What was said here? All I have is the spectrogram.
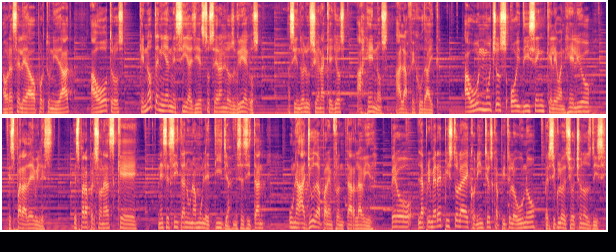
ahora se le da oportunidad a otros que no tenían Mesías y estos eran los griegos, haciendo alusión a aquellos ajenos a la fe judaica. Aún muchos hoy dicen que el Evangelio es para débiles, es para personas que necesitan una muletilla, necesitan una ayuda para enfrentar la vida. Pero la primera epístola de Corintios capítulo 1, versículo 18 nos dice,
